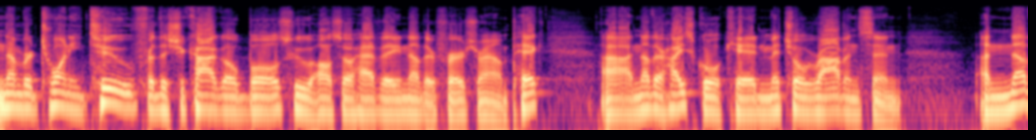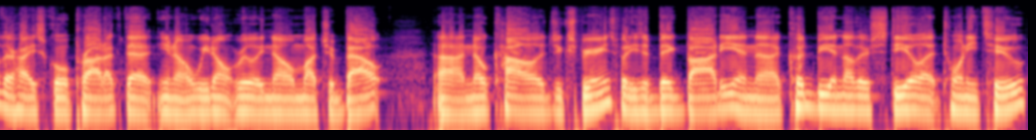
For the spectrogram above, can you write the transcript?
Number 22 for the Chicago Bulls, who also have another first round pick. Uh, another high school kid, Mitchell Robinson. Another high school product that, you know, we don't really know much about. Uh, no college experience, but he's a big body and uh, could be another steal at 22.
